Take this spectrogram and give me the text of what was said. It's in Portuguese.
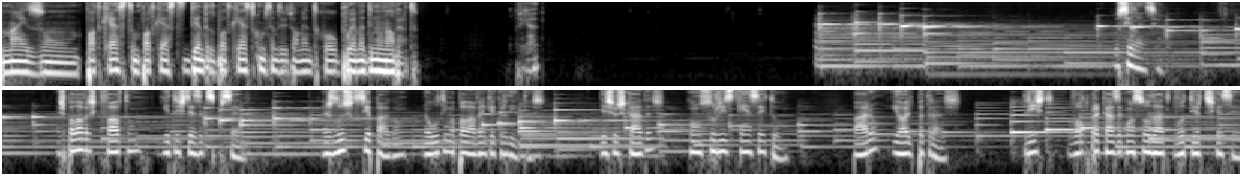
a mais um podcast, um podcast dentro do podcast. Começamos habitualmente com o poema de Nuno Alberto. Obrigado. O silêncio. As palavras que faltam e a tristeza que se percebe. As luzes que se apagam na última palavra em que acreditas. Deixo escadas com um sorriso de quem aceitou. Paro e olho para trás. Triste, volto para casa com a saudade que vou ter de esquecer.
